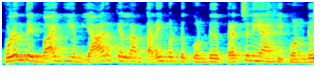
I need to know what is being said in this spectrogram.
குழந்தை பாக்கியம் யாருக்கெல்லாம் தடைபட்டு கொண்டு பிரச்சனையாகி கொண்டு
